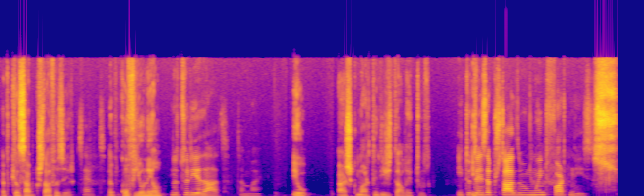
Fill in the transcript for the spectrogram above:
é porque ele sabe o que está a fazer. Certo. É confiam nele. Notoriedade também. Eu acho que marketing digital é tudo. E tu tens e, apostado muito forte nisso?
